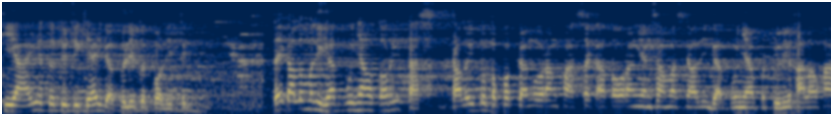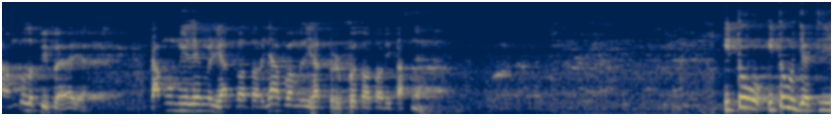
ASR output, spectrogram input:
kiai atau cuci kiai nggak boleh ikut politik. Tapi kalau melihat punya otoritas, kalau itu kepegang orang fasik atau orang yang sama sekali nggak punya peduli halal haram itu lebih bahaya. Kamu milih melihat kotornya apa melihat berbut otoritasnya? Itu itu menjadi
